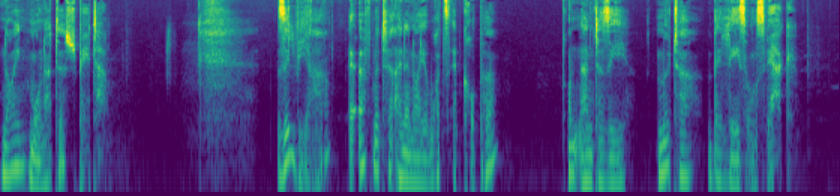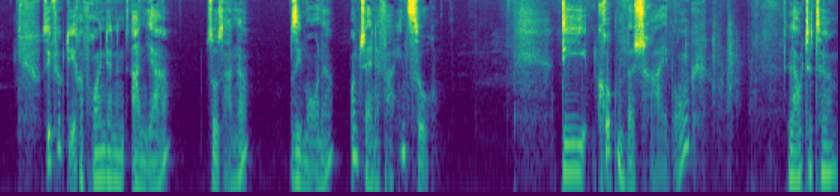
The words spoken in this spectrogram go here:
Neun Monate später. Silvia eröffnete eine neue WhatsApp-Gruppe und nannte sie Mütter Belesungswerk. Sie fügte ihre Freundinnen Anja, Susanne, Simone und Jennifer hinzu. Die Gruppenbeschreibung lautete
